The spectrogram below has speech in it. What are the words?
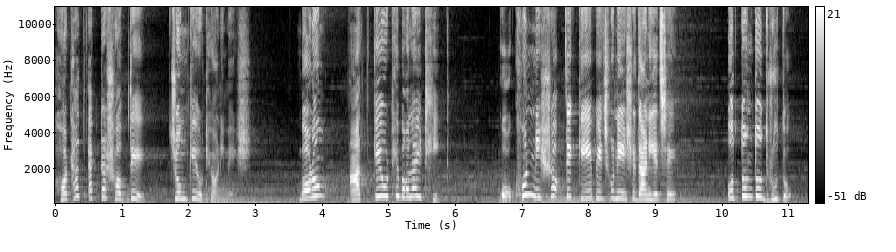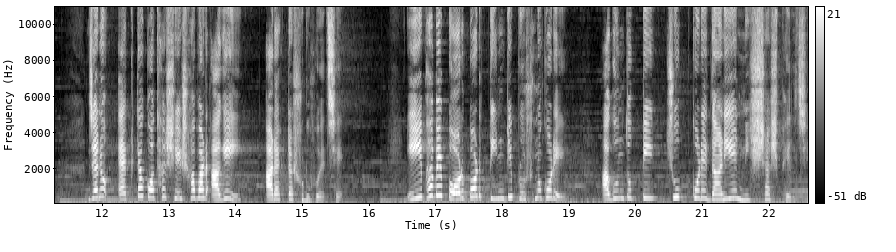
হঠাৎ একটা শব্দে চমকে ওঠে অনিমেষ। বরং আতকে ওঠে বলাই ঠিক। কখন নিঃশব্দে কে পেছনে এসে দাঁড়িয়েছে? অত্যন্ত দ্রুত। যেন একটা কথা শেষ হবার আগেই আর একটা শুরু হয়েছে। এইভাবে পরপর তিনটি প্রশ্ন করে আগন্তুকটি চুপ করে দাঁড়িয়ে নিঃশ্বাস ফেলছে।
